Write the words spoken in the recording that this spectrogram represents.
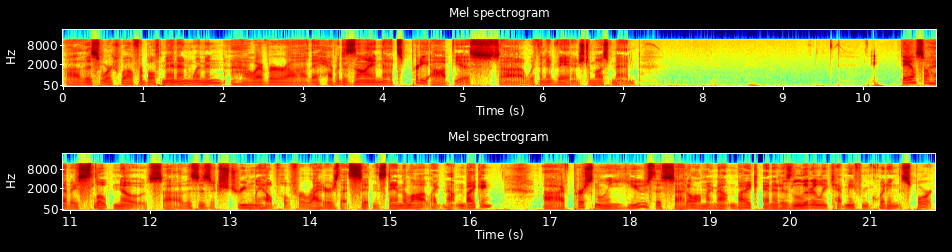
Uh, this works well for both men and women. However, uh, they have a design that's pretty obvious uh, with an advantage to most men. They also have a slope nose. Uh, this is extremely helpful for riders that sit and stand a lot, like mountain biking. Uh, I've personally used this saddle on my mountain bike, and it has literally kept me from quitting the sport.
